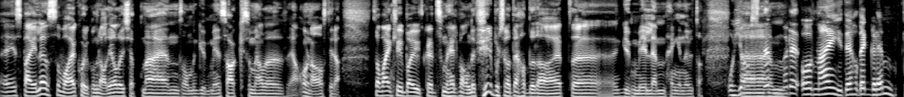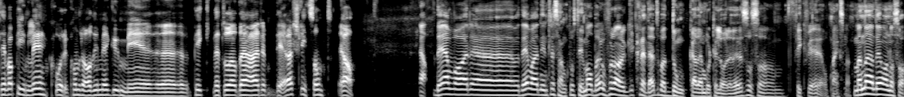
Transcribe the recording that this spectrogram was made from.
eh, i speilet, så var jeg Kåre Konradi og hadde kjøpt meg en sånn gummisak som jeg hadde ja, ordna og styra. Så jeg var egentlig bare utkledd som en helt vanlig fyr, bortsett fra at jeg hadde da et uh, gummilem hengende ut av. Å ja, stemmer det! Å nei, det hadde jeg glemt! Det var pinlig. Kåre Konradi med gummipikk. Vet du hva, det er, det er slitsomt. Ja. Ja, det var, eh, det var en interessant kostyme. Albert. Hvorfor har du ikke kledd deg ut? Så bare dunka den bort til låret deres, og så fikk vi oppmerksomhet. Men eh, det var noe så.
